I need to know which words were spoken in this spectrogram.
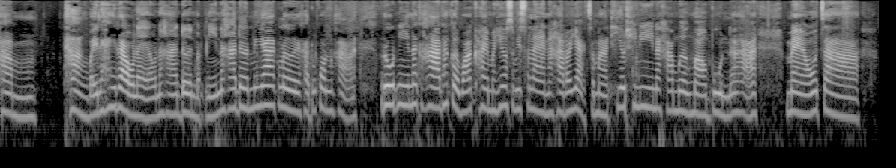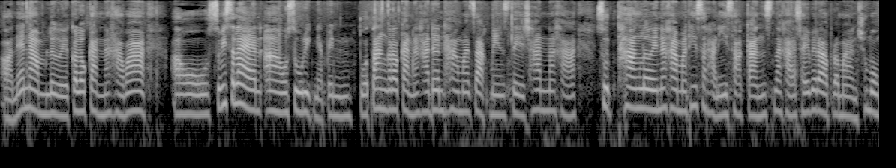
ทำ ทางไว้ให้เราแล้วนะคะ เดินแบบนี้นะคะ เดินไม่ยากเลยค่ะ ทุกคนค่ะ รูทนี้นะคะ ถ้าเกิดว่าใครมาเที่ยวสวิตเซอร์แลนด์นะคะ เราอยากจะมาเที่ยวที่นี่นะคะ เมืองเมาลบุนนะคะ แมวจะแนะนำเลยก็แล้วกันนะคะว่า เอาสวิตเซอร์แลนด์เอาซูริกเนี่ยเป็นตัวตั้งก็แล้วกันนะคะ เดินทางมาจากเมนสเตชันนะคะ สุดทางเลยนะคะมาที่สถานีซากันส์นะคะ ใช้เวลาประมาณชั่วโมง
